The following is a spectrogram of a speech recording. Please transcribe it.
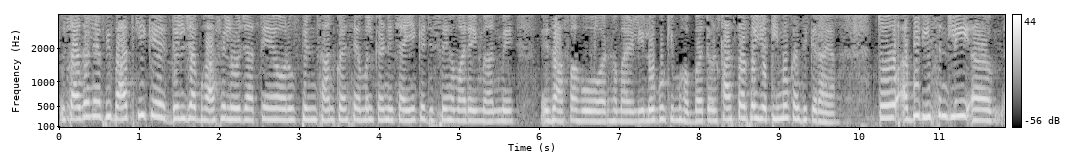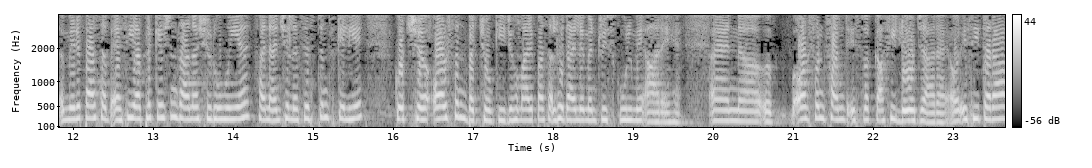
استاذہ نے ابھی بات کی کہ دل جب غافل ہو جاتے ہیں اور پھر انسان کو ایسے عمل کرنے چاہیے کہ جس سے ہمارے ایمان میں اضافہ ہو اور ہمارے لیے لوگوں کی محبت اور خاص طور پر یتیموں کا ذکر آیا۔ تو ابھی ریسنٹلی میرے پاس اب ایسی اپلیکیشنز آنا شروع ہوئی ہیں فائنینشیل اسسٹنس کے لیے کچھ آرفن بچوں کی جو ہمارے پاس الہدا ایلیمنٹری اسکول میں آ رہے ہیں۔ اینڈ آرفن فنڈ اس وقت کافی لو جا رہا ہے اور اسی طرح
